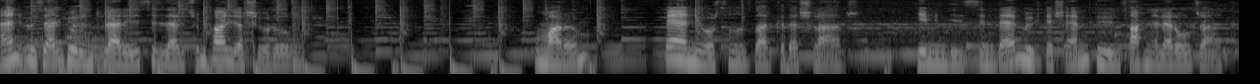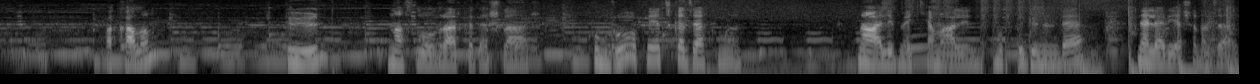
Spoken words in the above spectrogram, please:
en özel görüntüleri sizler için paylaşıyorum. Umarım beğeniyorsunuzdur arkadaşlar. Yemin dizisinde muhteşem düğün sahneleri olacak. Bakalım düğün nasıl olur arkadaşlar? Kumru ortaya çıkacak mı? Nalim ve Kemal'in mutlu gününde neler yaşanacak?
